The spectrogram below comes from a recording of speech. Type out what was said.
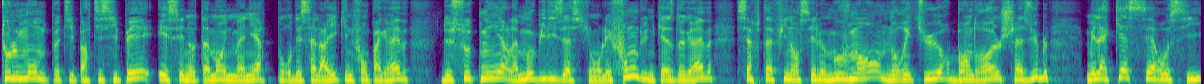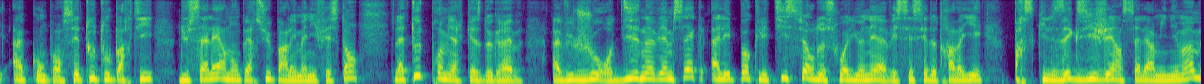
Tout le monde peut y participer et c'est notamment une manière pour des salariés qui ne font pas grève de soutenir la mobilisation. Les fonds d'une caisse de grève servent à financer le mouvement, nourriture, banderoles, chasubles, mais la caisse sert aussi à compenser tout ou partie du salaire non perçu par les manifestants. La toute première caisse de grève a vu le jour au 19e siècle. À l'époque, les tisseurs de soie lyonnais avaient cessé de travailler parce qu'ils exigeaient un salaire minimum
